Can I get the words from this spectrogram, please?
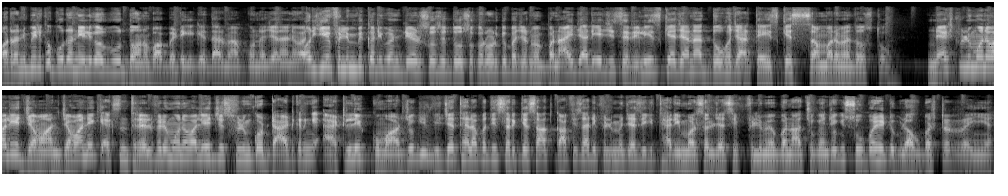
और रणबीर कपूर अनिल कपूर दोनों बाप बेटे के किरदार में आपको नज़र आने वाले और ये फ़िल्म भी करीबन डेढ़ से दो सौ करोड़ के बजट में बनाई जा रही है, जिसे रिलीज़ किया जाना दो के समर में, दोस्तों। नेक्स्ट फ़िल्म होने वाली है जवान। जवान एक एक्शन थ्रिल फ़िल्म होने वाली है, जिस फ़िल्म को डायरेक्ट करेंगे एटली कुमार जो कि विजय थैलापति सर के साथ काफ़ी सारी फ़िल्में जैसे कि थैरी मर्सल जैसी फ़िल्में बना चुके हैं, जो कि सुपर हिट ब्लॉकबस्टर रही हैं।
